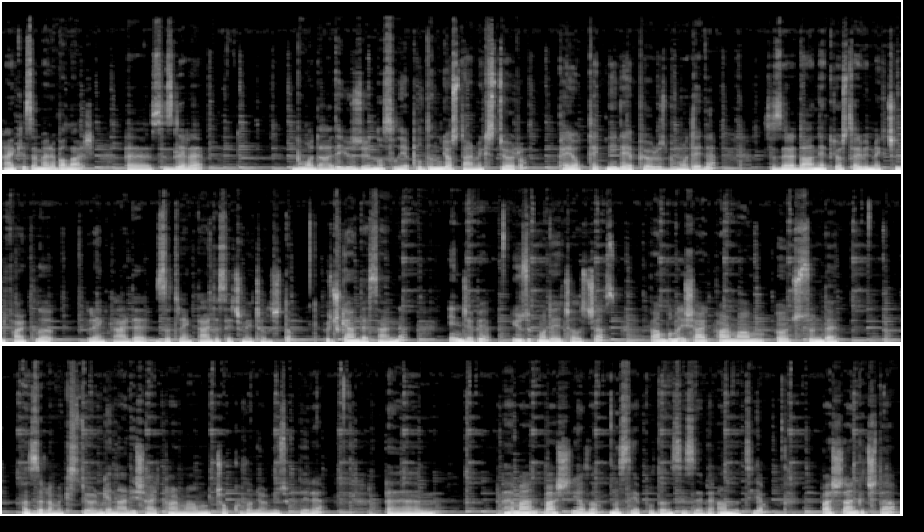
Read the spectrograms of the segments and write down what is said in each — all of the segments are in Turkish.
Herkese merhabalar. Ee, sizlere bu modelde yüzüğün nasıl yapıldığını göstermek istiyorum. Peyot tekniğiyle yapıyoruz bu modeli. Sizlere daha net gösterebilmek için farklı renklerde, zıt renklerde seçmeye çalıştım. Üçgen desenli ince bir yüzük modeli çalışacağız. Ben bunu işaret parmağım ölçüsünde hazırlamak istiyorum. Genelde işaret parmağımı çok kullanıyorum yüzükleri. Ee, hemen başlayalım. Nasıl yapıldığını sizlere anlatayım. Başlangıçta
